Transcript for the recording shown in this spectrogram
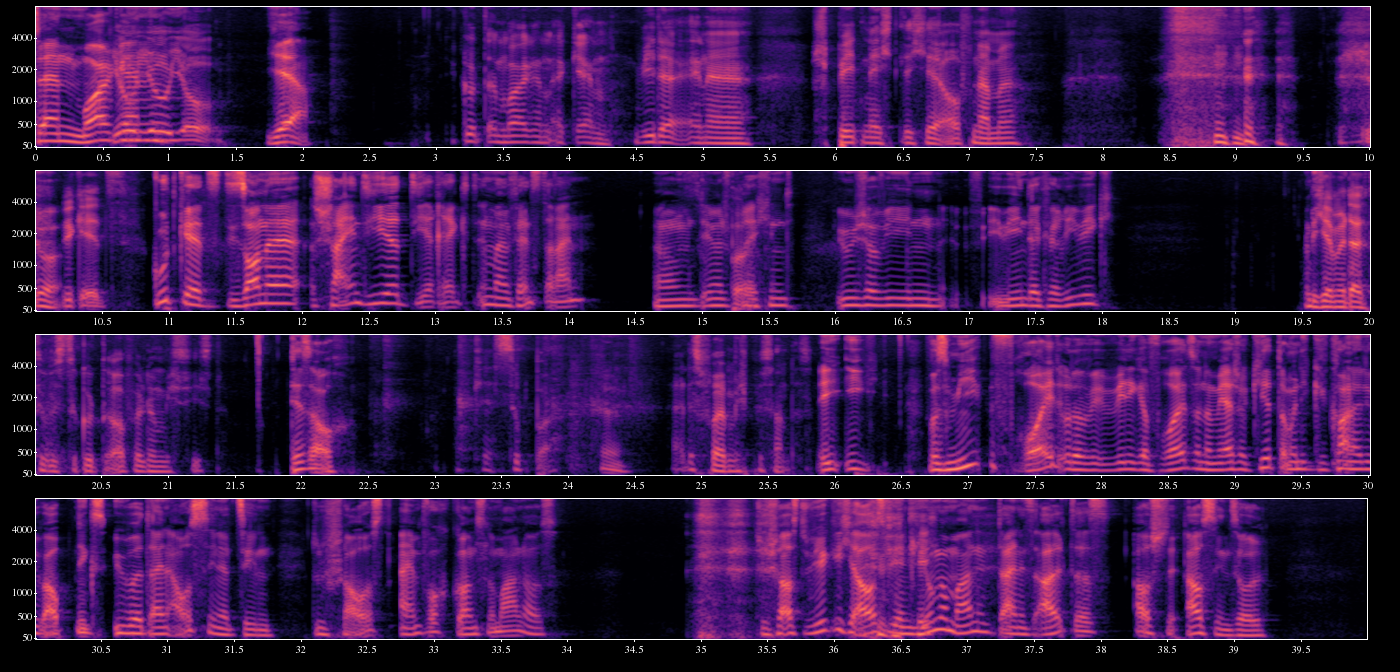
Guten Morgen. Jo, jo, jo. Yeah. Guten Morgen again. Wieder eine spätnächtliche Aufnahme. Ja. Wie geht's? Gut geht's. Die Sonne scheint hier direkt in mein Fenster rein. Ähm, dementsprechend fühle mich schon wie in, wie in der Karibik. Und ich habe mir gedacht, du bist so gut drauf, weil du mich siehst. Das auch. Okay, super. Ja. Ja, das freut mich besonders. Ich, ich, was mich freut oder we- weniger freut, sondern mehr schockiert, Dominik, ich kann halt überhaupt nichts über dein Aussehen erzählen. Du schaust einfach ganz normal aus. Du schaust wirklich aus, wie ein Wirklich? junger Mann deines Alters aussehen soll.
